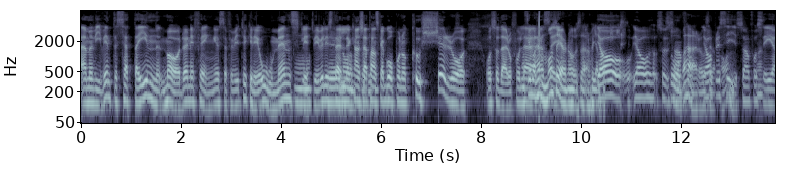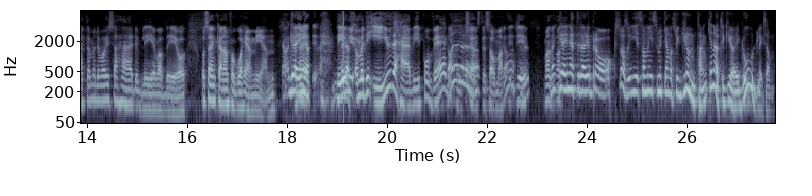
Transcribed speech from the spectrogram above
äh, men vi vill inte sätta in mördaren i fängelse för vi tycker det är omänskligt. Mm. Vi vill istället kanske att han ska gå på några kurser och och så där och få lära sig. Han ska vara hemma hos er nu och så här och Ja, och, ja och så, sova så får, här och Ja, så, precis. Så han får ja. se att ja, men det var ju så här det blev av det och, och sen kan han få gå hem igen. Ja, grejen men, är att det, är ju, ja, men det är ju det här vi är på väg ja, ja. känns det som att det, det man, men man... grejen är att det där är bra också. Alltså, som i så mycket annat så grundtanken här tycker jag är god. Liksom.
